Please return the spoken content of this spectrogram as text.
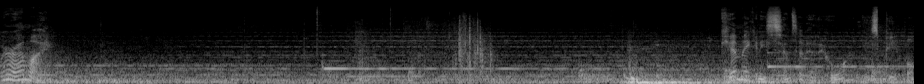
Where am I? Can't make any sense of it. Who are these people?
